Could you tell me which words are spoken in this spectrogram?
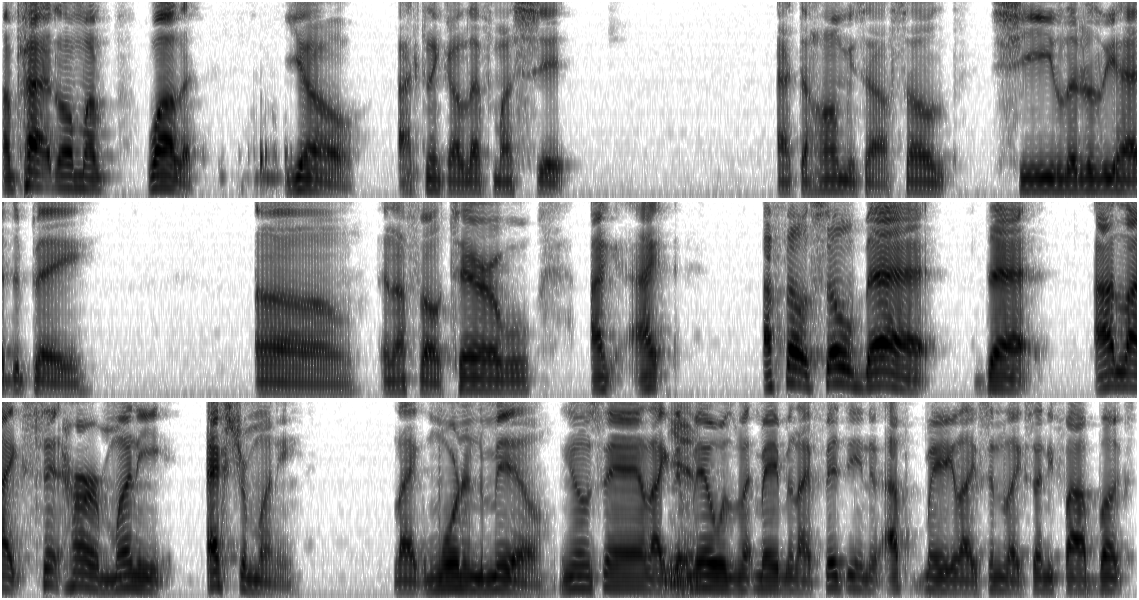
I'm patting on my wallet. Yo, I think I left my shit at the homie's house. So she literally had to pay. Um, and I felt terrible. I I I felt so bad that I like sent her money, extra money, like more than the meal. You know what I'm saying? Like Yeah. the meal was maybe like 50 and I made like send like 75 bucks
